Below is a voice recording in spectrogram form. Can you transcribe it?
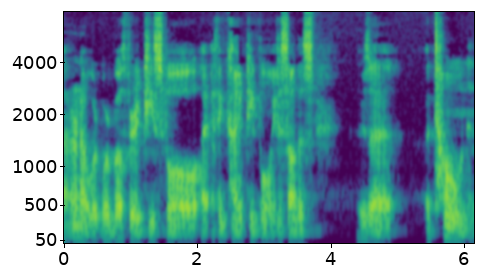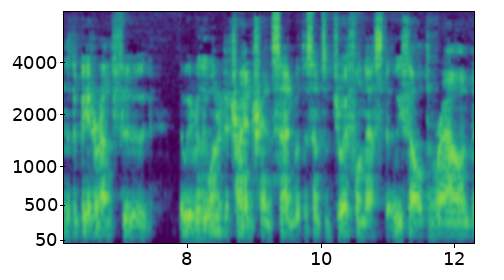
I don't know. We're, we're both very peaceful, I think, kind of people. We just saw this. There's a a tone in the debate around food that we really wanted to try and transcend with a sense of joyfulness that we felt around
